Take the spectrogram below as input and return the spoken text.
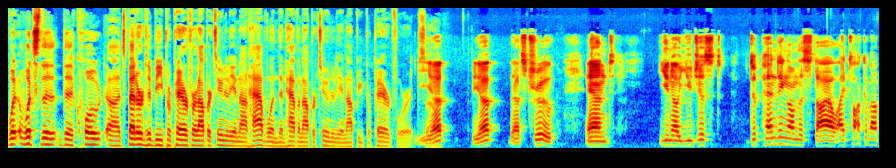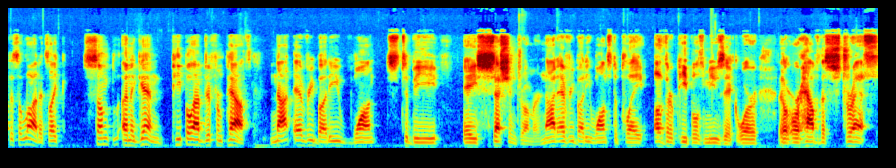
what what's the the quote? Uh, it's better to be prepared for an opportunity and not have one than have an opportunity and not be prepared for it. So, Yep, yep, that's true. And you know, you just depending on the style. I talk about this a lot. It's like some, and again, people have different paths. Not everybody wants to be a session drummer. Not everybody wants to play other people's music or or, have the stress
